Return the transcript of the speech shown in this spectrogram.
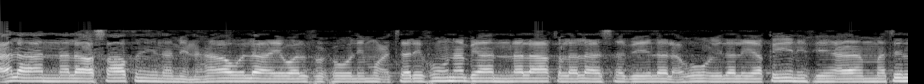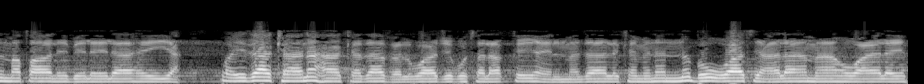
على أن الأساطين من هؤلاء والفحول معترفون بأن العقل لا سبيل له إلى اليقين في عامة المطالب الإلهية. وإذا كان هكذا فالواجب تلقي علم ذلك من النبوات على ما هو عليه.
